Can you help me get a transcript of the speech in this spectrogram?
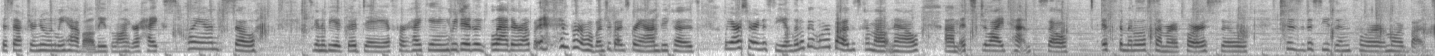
this afternoon we have all these longer hikes planned. So it's gonna be a good day for hiking. We did lather up and put a whole bunch of bug spray on because we are starting to see a little bit more bugs come out now. Um, it's July 10th, so it's the middle of summer, of course. So tis the season for more bugs.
